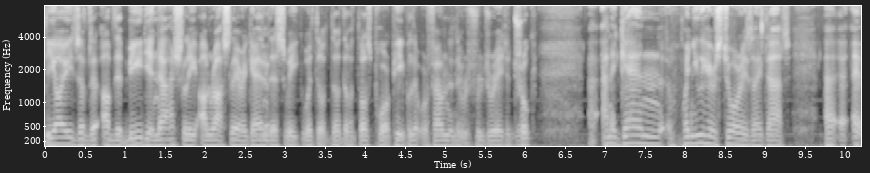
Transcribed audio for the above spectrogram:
the eyes of the of the media nationally on Rosslare again Yeah. this week with the, the, the, those poor people that were found in the refrigerated truck. Uh, and again, when you hear stories like that, uh, uh, uh,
